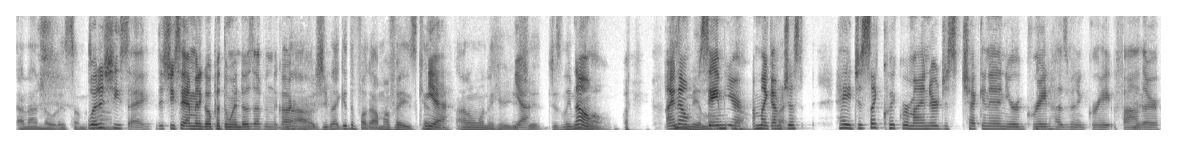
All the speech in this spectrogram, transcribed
and I know that sometimes What did she say? Did she say I'm gonna go put the windows up in the car? No, she'd be like, "Get the fuck out of my face, Kevin. Yeah. I don't want to hear your Yeah. shit. Just leave No. me alone." I know. Same here. No. I'm like, I'm Right. just, hey, just like quick reminder, just checking in. You're a great husband, a great father.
